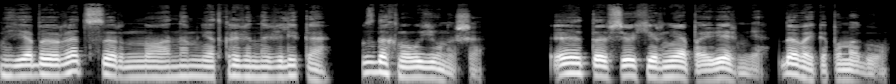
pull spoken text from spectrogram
«Я бы рад, сэр, но она мне откровенно велика», — вздохнул юноша. «Это все херня, поверь мне. Давай-ка помогу».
